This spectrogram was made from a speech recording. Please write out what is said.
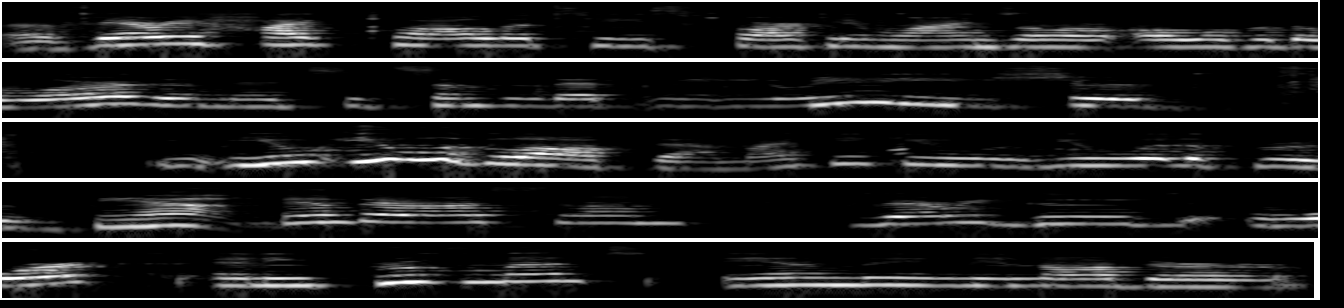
uh, very high quality sparkling wines all, all over the world and it's it's something that we really should you you would love them i think you you would approve yeah and there are some very good work and improvement in the in other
